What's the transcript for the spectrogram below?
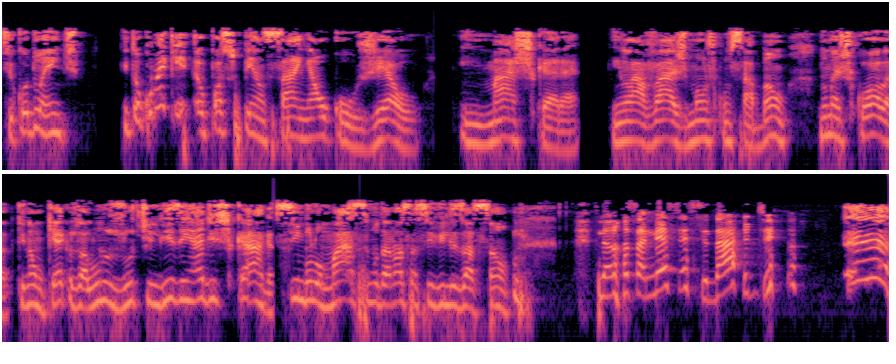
ficou doente. Então como é que eu posso pensar em álcool gel, em máscara, em lavar as mãos com sabão numa escola que não quer que os alunos utilizem a descarga, símbolo máximo da nossa civilização. Da nossa necessidade. É,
